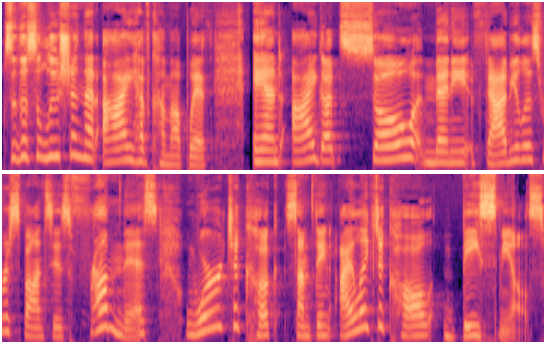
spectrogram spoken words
So, the solution that I have come up with, and I got so many fabulous responses from this, were to cook something I like to call base meals.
